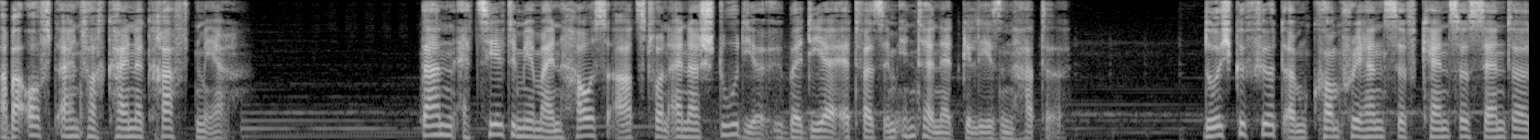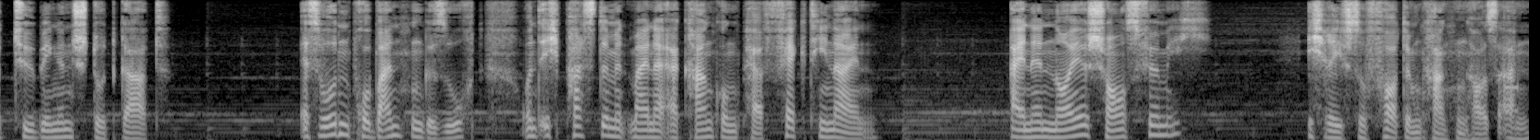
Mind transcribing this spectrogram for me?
aber oft einfach keine Kraft mehr. Dann erzählte mir mein Hausarzt von einer Studie, über die er etwas im Internet gelesen hatte. Durchgeführt am Comprehensive Cancer Center Tübingen-Stuttgart. Es wurden Probanden gesucht und ich passte mit meiner Erkrankung perfekt hinein. Eine neue Chance für mich? Ich rief sofort im Krankenhaus an.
